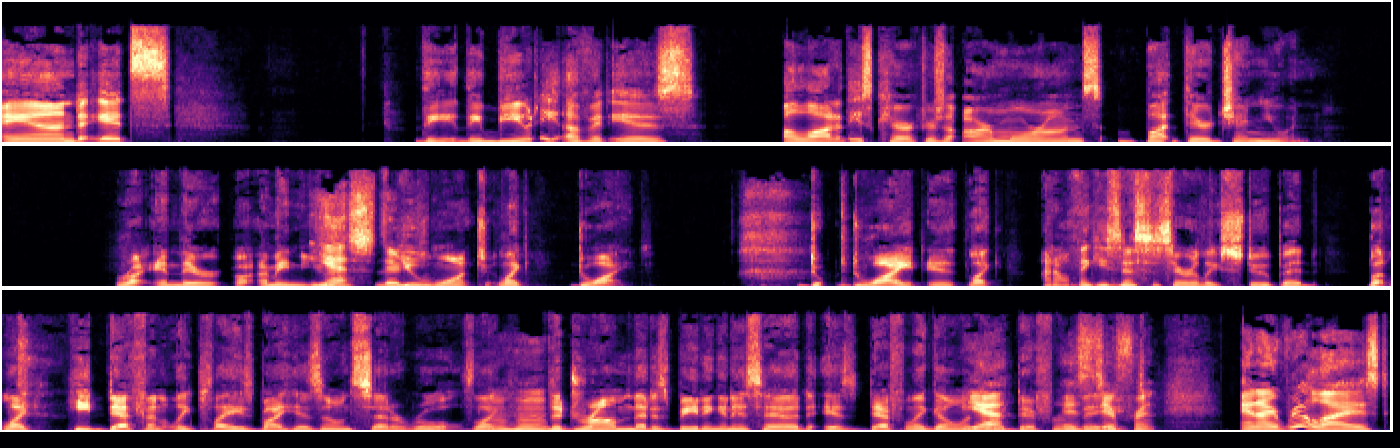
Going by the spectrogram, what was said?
and it's the the beauty of it is a lot of these characters are morons, but they're genuine. right and they're uh, i mean you, Yes, you want to like dwight D- dwight is like i don't think he's necessarily stupid but like he definitely plays by his own set of rules like the drum that is beating in his head is definitely going Mm-hmm. yeah, to a different it's beat. different. And I realized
